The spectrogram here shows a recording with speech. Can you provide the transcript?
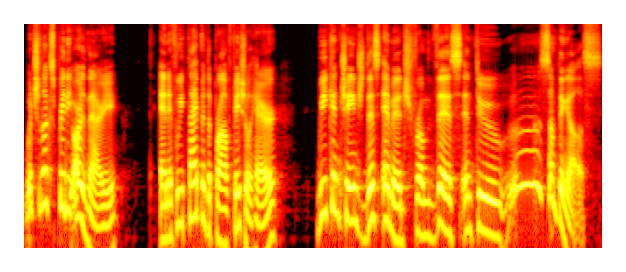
which looks pretty ordinary. And if we type in the prompt facial hair, we can change this image from this into uh, something else.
